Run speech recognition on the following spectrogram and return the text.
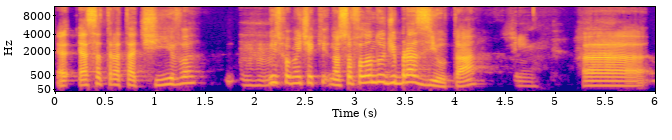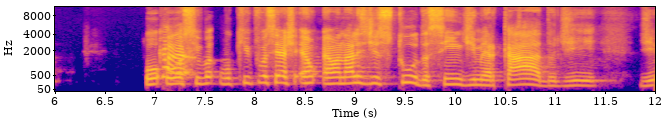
essa tratativa, uhum. principalmente aqui. Nós estamos falando de Brasil, tá? Sim. Uh, ou, Cara... ou, assim, o que você acha? É, é uma análise de estudo, assim, de mercado, de, de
